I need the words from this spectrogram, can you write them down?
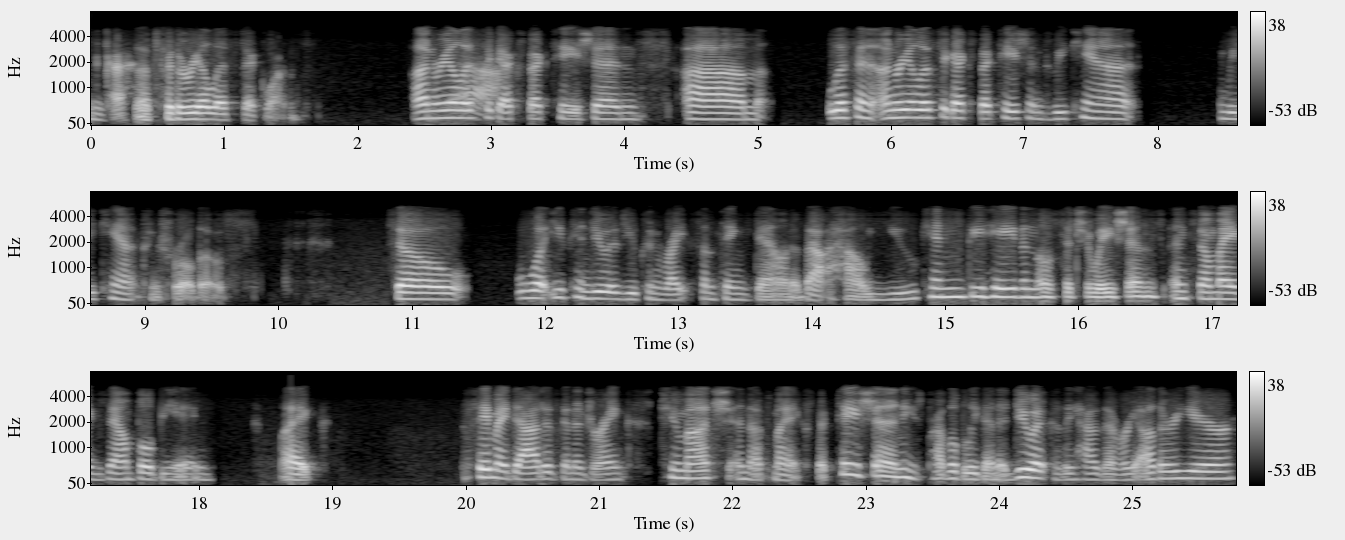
Okay. That's for the realistic ones. Unrealistic Yeah. expectations. Um, listen, unrealistic expectations. We can't we can't control those. So what you can do is you can write some things down about how you can behave in those situations. And so my example being like say my dad is going to drink too much and that's my expectation. He's probably going to do it because he has every other year.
